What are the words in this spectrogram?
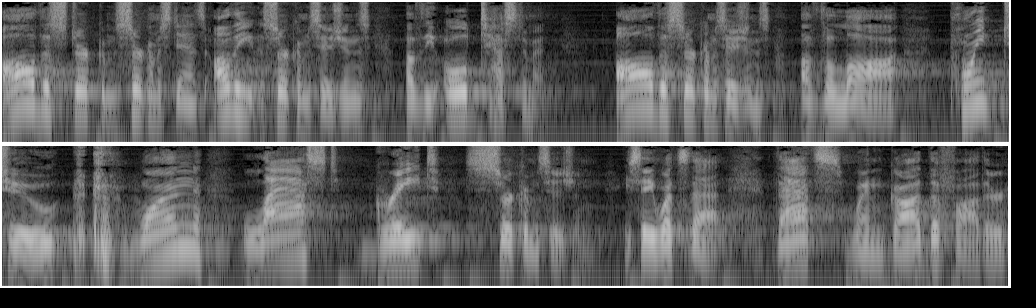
All the circum- circumstance, all the circumcisions of the Old Testament, all the circumcisions of the law point to one last great circumcision. You say, what's that? That's when God the Father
